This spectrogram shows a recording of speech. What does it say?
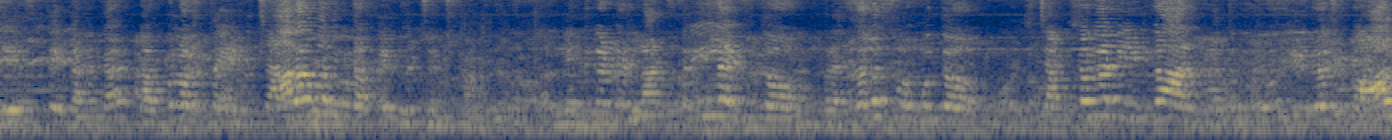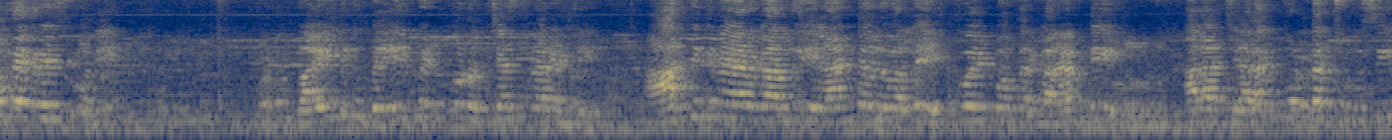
చేస్తే కనుక డబ్బులు వస్తాయండి. చాలా మంది డబ్బులు ఇప్పించవచ్చు ఎందుకంటే లగ్జరీ లైఫ్తో ప్రజల సొమ్ముతో చక్కగా నీట్గా బ్రతుకుతూ ఈ రోజు కాల్ ఎగరేసుకొని బయటకు బెయిల్ పెట్టుకొని వచ్చేస్తున్నారండి. ఆర్థిక నేరగాళ్ళు ఇలాంటి వాళ్ళ వల్ల ఎక్కువైపోతారు కాబట్టి అలా జరగకుండా చూసి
